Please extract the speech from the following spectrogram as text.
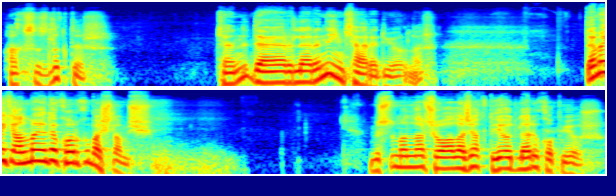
haksızlıktır. Kendi değerlerini inkar ediyorlar. Demek Almanya'da korku başlamış. Müslümanlar çoğalacak diye ödleri kopuyor.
